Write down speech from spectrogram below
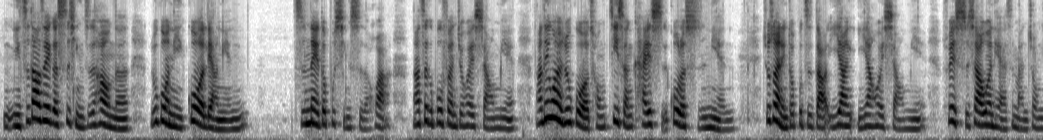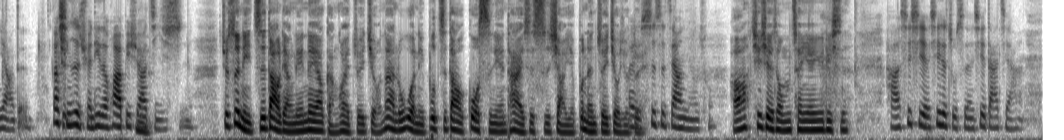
你知道这个事情之后呢，如果你过两年。之内都不行使的话，那这个部分就会消灭。那另外，如果从继承开始过了十年，就算你都不知道，一样一样会消灭。所以时效问题还是蛮重要的。要行使权利的话，必须要及时。就是你知道两年内要赶快追究。那如果你不知道过十年它还是失效，也不能追究，就对。是是这样，没有错。好，谢谢我们陈延玉律师。好，谢谢谢谢主持人，谢谢大家。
